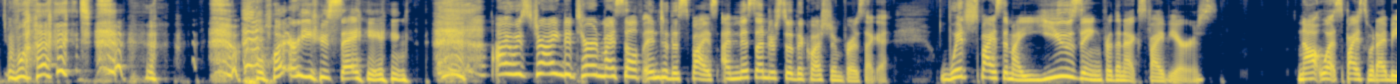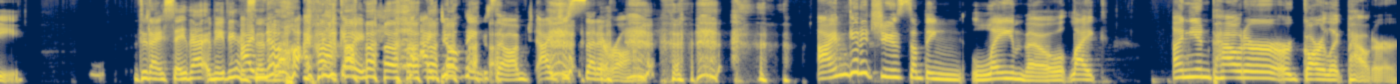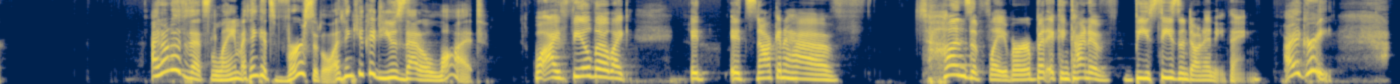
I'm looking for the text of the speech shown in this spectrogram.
What? what are you saying? I was trying to turn myself into the spice. I misunderstood the question for a second. Which spice am I using for the next five years? Not what spice would I be? Did I say that? Maybe I I know. that. I think I- I don't think so. I'm, I just said it wrong. I'm going to choose something lame though, like onion powder or garlic powder. I don't know if that's lame. I think it's versatile. I think you could use that a lot. Well, I feel though like it it's not going to have tons of flavor, but it can kind of be seasoned on anything. I agree.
